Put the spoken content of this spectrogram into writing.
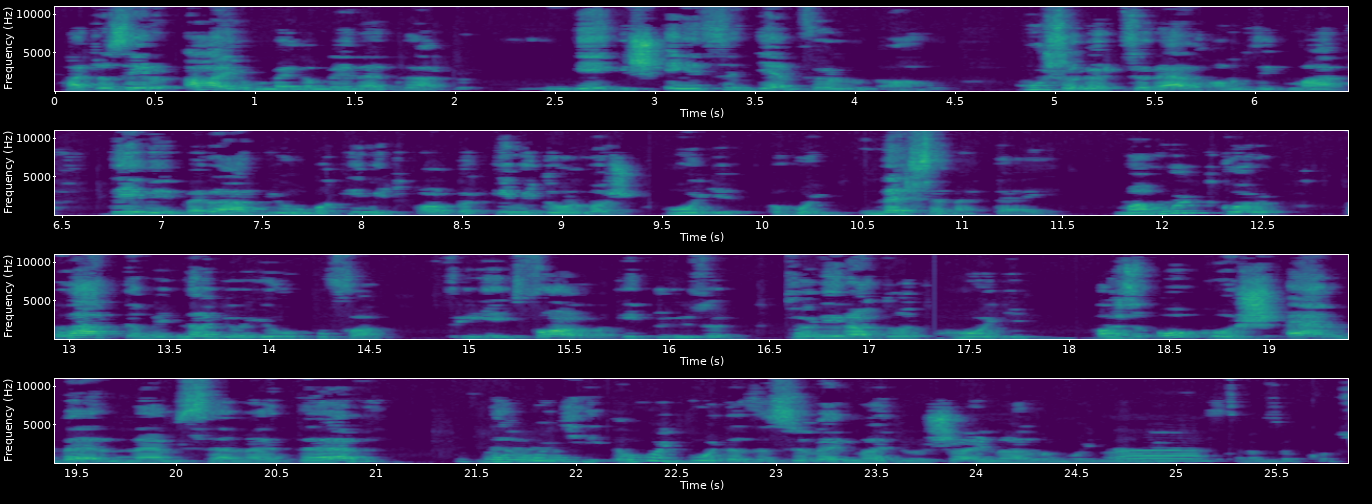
hát azért álljon meg a menet, hát mégis én szedjem föl, 25-ször elhangzik már tévébe, rádióba, ki mit hallgat, ki mit olvas, hogy, hogy ne szemetelj. Már múltkor láttam egy nagyon jó pufa egy falra kitűzött föliratot, hogy az okos ember nem szemetel, de hogy, hogy volt az a szöveg? Nagyon sajnálom, hogy nem hát, az okos.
